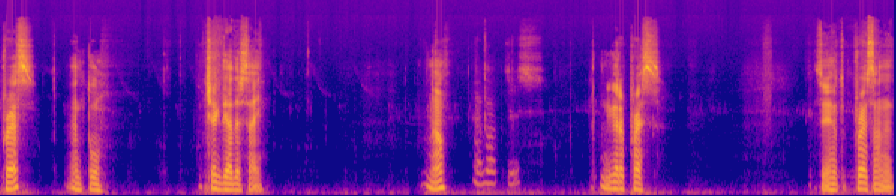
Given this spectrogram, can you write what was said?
Press and pull. Check the other side. No, about this? you gotta press. So you have to press on it.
